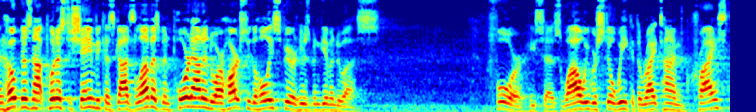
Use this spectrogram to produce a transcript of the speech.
And hope does not put us to shame because God's love has been poured out into our hearts through the Holy Spirit who has been given to us. For, he says, while we were still weak at the right time, Christ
